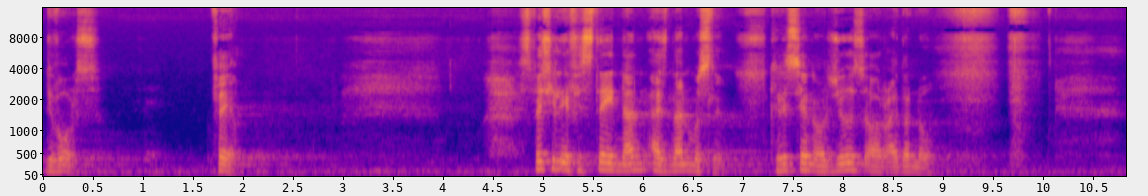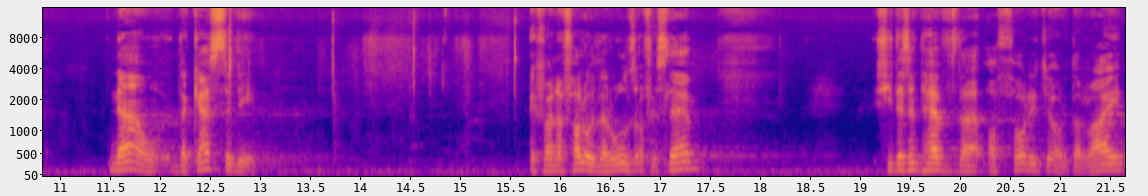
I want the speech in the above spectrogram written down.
divorce fail. Especially if you stay non, as non-muslim christian or jews or i don't know now the custody if I follow the rules of Islam, she doesn't have the authority or the right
